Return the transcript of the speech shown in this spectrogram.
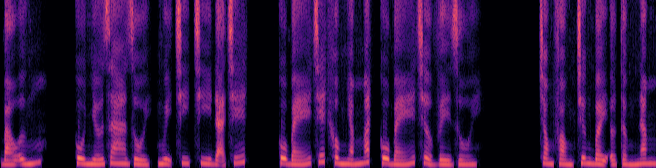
báo ứng. Cô nhớ ra rồi, ngụy Chi Chi đã chết. Cô bé chết không nhắm mắt, cô bé trở về rồi. Trong phòng trưng bày ở tầng 5,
